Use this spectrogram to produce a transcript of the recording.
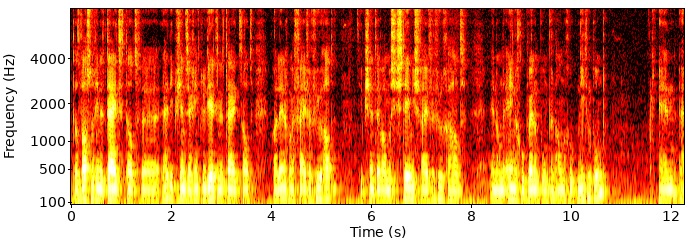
Dat was nog in de tijd dat we, hè, die patiënten zijn geïncludeerd in de tijd dat we alleen nog maar 5 FU hadden. Die patiënten hebben allemaal systemisch 5 FU gehad. En dan de ene groep wel een pomp en de andere groep niet een pomp. En uh,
